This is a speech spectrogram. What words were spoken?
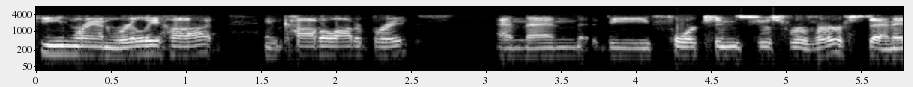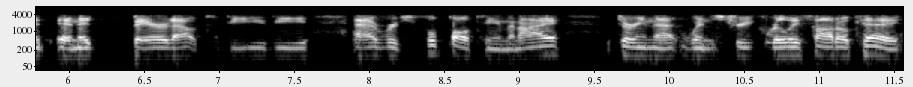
team ran really hot and caught a lot of breaks, and then the fortunes just reversed, and it and it bared out to be the average football team. And I, during that win streak, really thought, okay,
